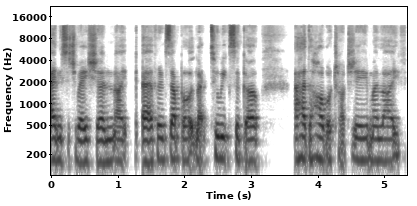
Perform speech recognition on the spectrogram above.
any situation. Like, uh, for example, like two weeks ago, I had a horrible tragedy in my life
